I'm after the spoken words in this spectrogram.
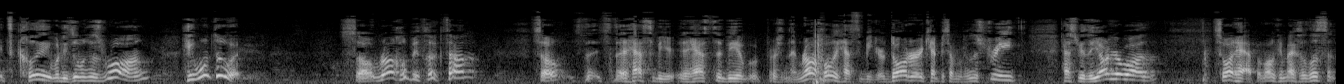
it's clear what he's doing is wrong, he won't do it. So Rachel b'tchaktana. So there has to be it has to be a person named Rachel. It has to be your daughter. It can't be someone from the street. It has to be the younger one. So what happened? X says, "Listen,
